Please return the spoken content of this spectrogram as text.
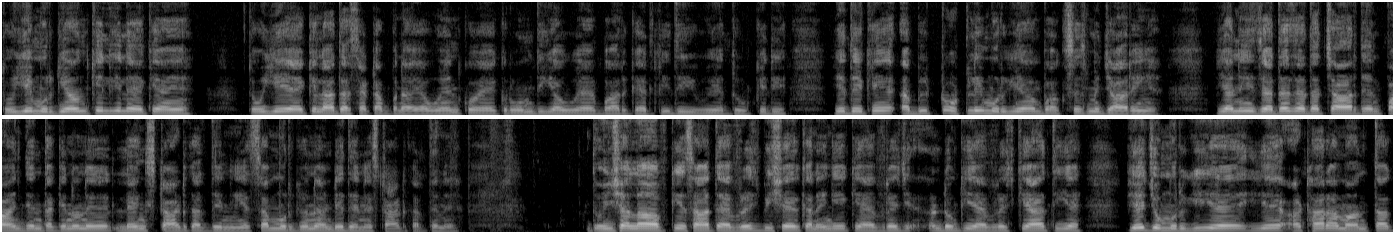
तो ये मुर्गियाँ उनके लिए लेके आए हैं। तो ये है कि लादा सेटअप बनाया हुआ है, इनको एक रूम दिया हुआ है, बाहर गैलरी दी हुई है धूप के लिए। ये देखें, अभी टोटली मुर्गियाँ बॉक्सेस में जा रही हैं। यानी ज़्यादा से ज़्यादा चार दिन, पाँच दिन तक इन्होंने लेंग स्टार्ट कर देनी है। सब मुर्गियों ने अंडे देने स्टार्ट कर देने हैं। तो इन आपके साथ एवरेज भी शेयर करेंगे कि एवरेज अंडों की एवरेज क्या आती है। ये जो मुर्गी है, ये अठारह मान तक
